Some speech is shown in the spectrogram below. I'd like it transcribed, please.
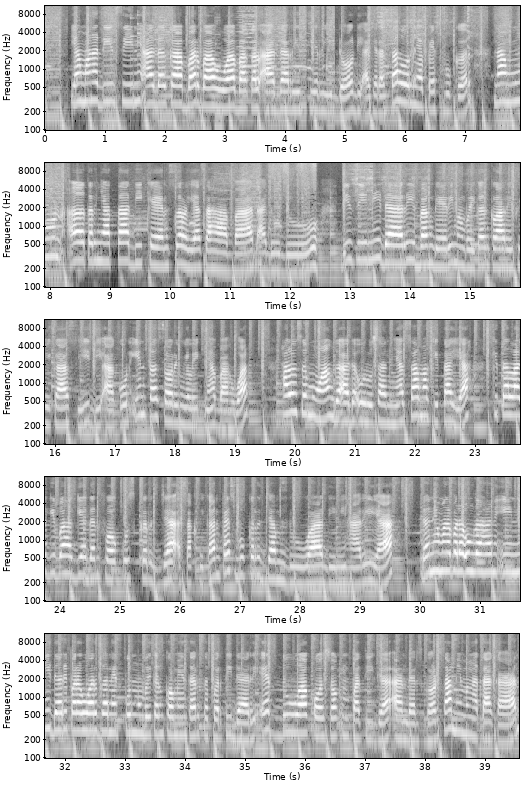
yang mana di sini ada kabar bahwa bakal ada Rizky Ridho di acara sahurnya Facebooker namun e, ternyata di cancel ya sahabat aduh duh di sini dari Bang Dery memberikan klarifikasi di akun instastory miliknya bahwa Halo semua, nggak ada urusannya sama kita ya. Kita lagi bahagia dan fokus kerja. Saksikan Facebook jam 2 dini hari ya. Dan yang mana pada unggahan ini dari para warganet pun memberikan komentar seperti dari @2043 underscore Sami mengatakan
